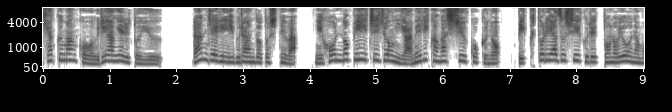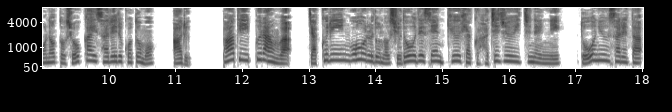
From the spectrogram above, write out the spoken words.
200万個を売り上げるという。ランジェリーブランドとしては、日本のピーチジョンやアメリカ合衆国のビクトリアズシークレットのようなものと紹介されることもある。パーティープランはジャクリーン・ゴールドの主導で1981年に導入された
